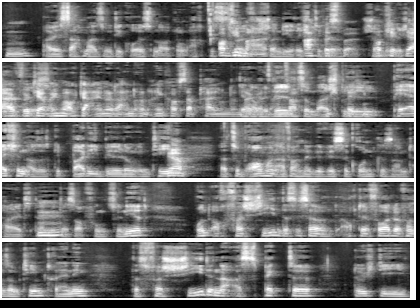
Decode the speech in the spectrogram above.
Hm. Aber ich sag mal so die Größenordnung acht bis Optimal. ist schon die richtige. Acht bis zwölf. Okay, ja, wird ja manchmal auch der ein oder anderen Einkaufsabteilung dann genau, da wir bilden zum Beispiel. Pärchen, also es gibt Bodybildung im Team. Ja. Dazu braucht man einfach eine gewisse Grundgesamtheit, damit mhm. das auch funktioniert. Und auch verschieden, das ist ja auch der Vorteil von so einem Teamtraining, dass verschiedene Aspekte durch die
